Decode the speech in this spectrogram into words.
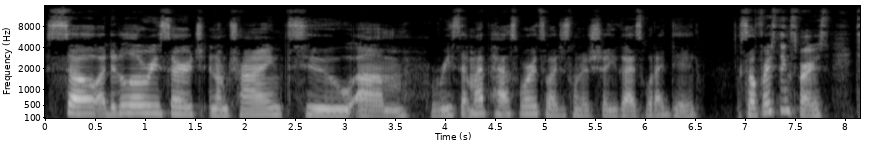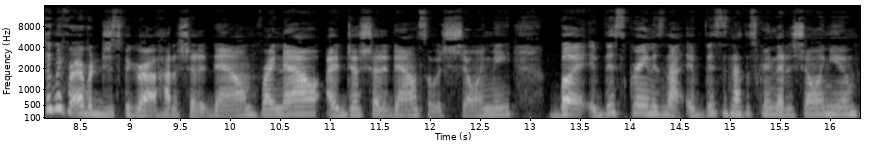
So I did a little research and I'm trying to um, reset my password. So I just wanted to show you guys what I did. So first things first, took me forever to just figure out how to shut it down. Right now, I just shut it down so it's showing me. But if this screen is not, if this is not the screen that is showing you,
